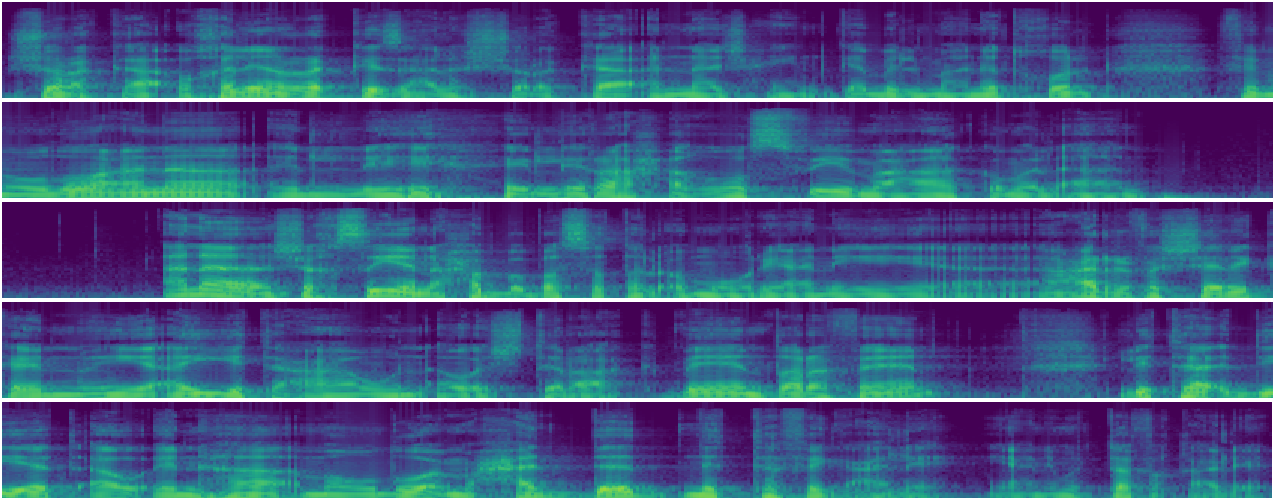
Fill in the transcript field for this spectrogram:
شركاء. وخلينا نركز على الشركاء الناجحين. قبل ما ندخل في موضوعنا اللي اللي راح أغوص فيه معاكم الآن أنا شخصيا أحب ابسط الأمور. يعني أعرف الشركة إنه هي أي تعاون أو اشتراك بين طرفين لتأدية أو إنهاء موضوع محدد نتفق عليه يعني متفق عليه.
